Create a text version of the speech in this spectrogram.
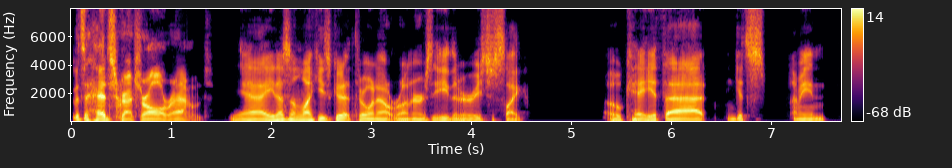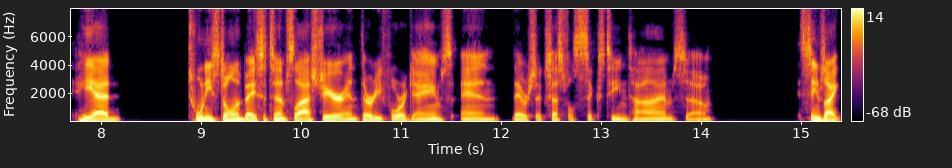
it's a head scratcher all around. Yeah, he doesn't like he's good at throwing out runners either. He's just like okay at that. He gets I mean, he had 20 stolen base attempts last year in 34 games and they were successful 16 times. So it seems like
